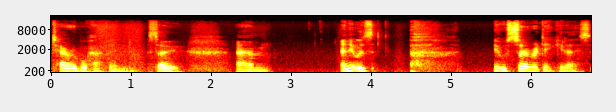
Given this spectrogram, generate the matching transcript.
terrible happened. So, um, and it was, it was so ridiculous.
